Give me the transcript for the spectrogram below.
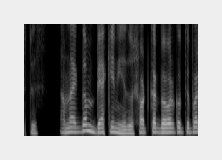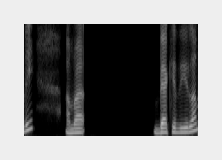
স্পেস আমরা একদম ব্যাকে নিয়ে যাব। শর্টকাট ব্যবহার করতে পারি। আমরা ব্যাকে দিলাম।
